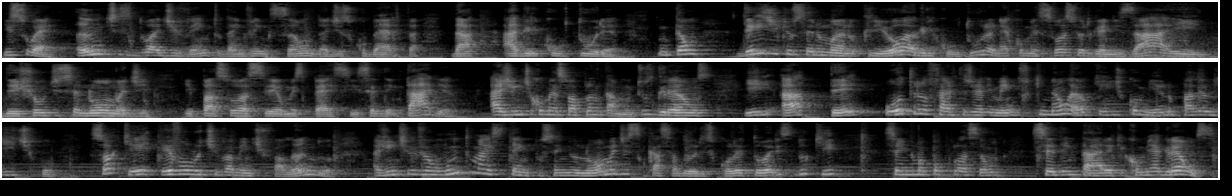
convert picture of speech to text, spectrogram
Isso é, antes do advento da invenção, da descoberta da agricultura. Então, desde que o ser humano criou a agricultura, né, começou a se organizar e deixou de ser nômade e passou a ser uma espécie sedentária, a gente começou a plantar muitos grãos e a ter outra oferta de alimentos que não é o que a gente comia no Paleolítico. Só que, evolutivamente falando, a gente viveu muito mais tempo sendo nômades, caçadores-coletores, do que sendo uma população sedentária que comia grãos.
